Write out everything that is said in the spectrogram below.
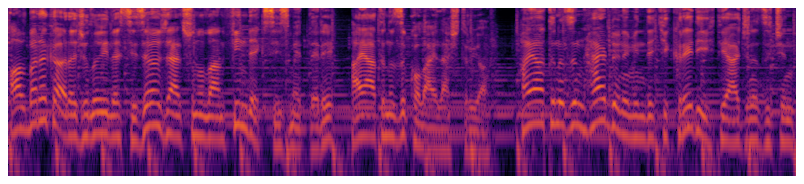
Albaraka aracılığıyla size özel sunulan Findex hizmetleri hayatınızı kolaylaştırıyor. Hayatınızın her dönemindeki kredi ihtiyacınız için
